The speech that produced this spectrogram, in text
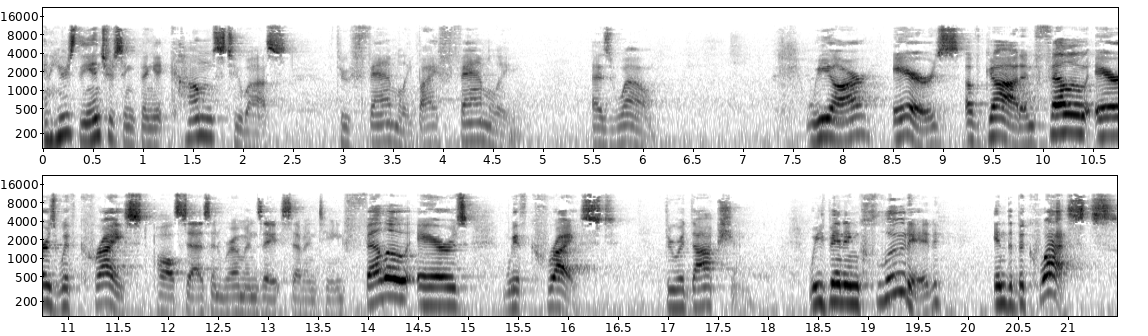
And here's the interesting thing it comes to us through family, by family as well. We are heirs of God and fellow heirs with Christ, Paul says in Romans 8:17. Fellow heirs with Christ through adoption. We've been included in the bequests.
